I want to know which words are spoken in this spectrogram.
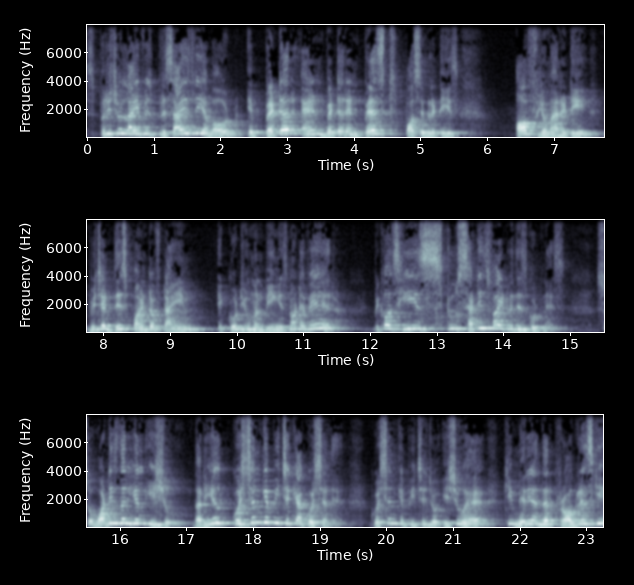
Spiritual life is precisely about a better and better and best possibilities of humanity, which at this point of time, a good human being is not aware because he is too satisfied with his goodness. So, what is the real issue? The real question के पीछे क्या question है क्वेश्चन के पीछे जो इशू है कि मेरे अंदर प्रोग्रेस की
